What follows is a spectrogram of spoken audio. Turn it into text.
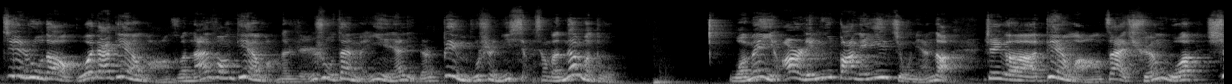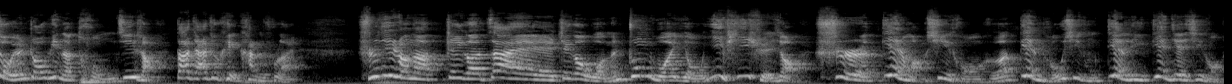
进入到国家电网和南方电网的人数，在每一年里边，并不是你想象的那么多。我们以二零一八年、一九年的这个电网在全国校园招聘的统计上，大家就可以看得出来。实际上呢，这个在这个我们中国有一批学校是电网系统和电头系统、电力电建系统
